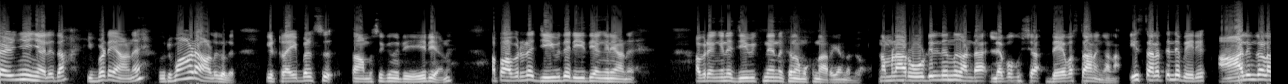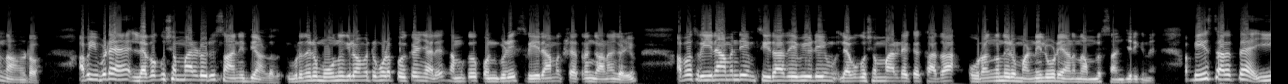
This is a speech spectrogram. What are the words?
കഴിഞ്ഞ് കഴിഞ്ഞാൽ ഇതാ ഇവിടെയാണ് ഒരുപാട് ആളുകൾ ഈ ട്രൈബൽസ് താമസിക്കുന്ന ഒരു ഏരിയ ആണ്. അപ്പോൾ അവരുടെ ജീവിത രീതി എങ്ങനെയാണ്? അവരെങ്ങനെ ജീവിക്കുന്നതെന്നൊക്കെ നമുക്കൊന്ന് അറിയണമല്ലോ നമ്മൾ ആ റോഡിൽ നിന്ന് കണ്ട ലവകുശ ദേവസ്ഥാനം കാണാം. ഈ സ്ഥലത്തിന്റെ പേര് ആലുങ്കളം എന്നാണ് കേട്ടോ അപ്പൊ ഇവിടെ ലവകുശന്മാരുടെ ഒരു സാന്നിധ്യമാണുള്ളത് ഇവിടുന്ന് ഒരു മൂന്ന് കിലോമീറ്റർ കൂടെ പോയി കഴിഞ്ഞാൽ നമുക്ക് പൊൻകുടി ശ്രീരാമക്ഷേത്രം കാണാൻ കഴിയും. അപ്പോൾ ശ്രീരാമന്റെയും സീതാദേവിയുടെയും ലവകുശന്മാരുടെയൊക്കെ കഥ ഉറങ്ങുന്ന ഒരു മണ്ണിലൂടെയാണ് നമ്മൾ സഞ്ചരിക്കുന്നത്. അപ്പൊ ഈ സ്ഥലത്തെ ഈ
